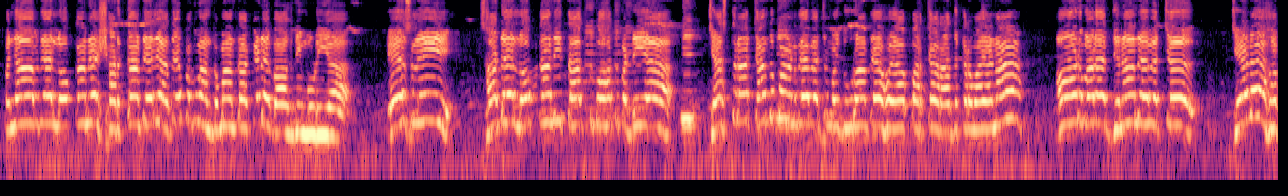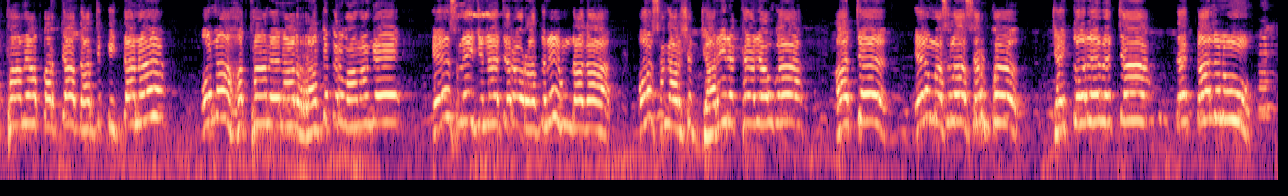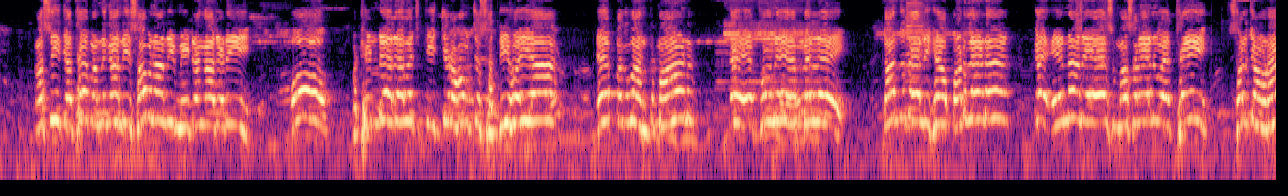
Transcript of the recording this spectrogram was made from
ਪੰਜਾਬ ਦੇ ਲੋਕਾਂ ਨੇ ਸੜਕਾਂ ਤੇ ਲਿਆਦੇ ਭਗਵੰਤ ਮਾਨ ਦਾ ਕਿਹੜੇ ਬਾਗ ਦੀ ਮੂੜੀ ਆ? ਇਸ ਲਈ ਸਾਡੇ ਲੋਕਾਂ ਦੀ ਤਾਕਤ ਬਹੁਤ ਵੱਡੀ ਆ। ਜਿਸ ਤਰ੍ਹਾਂ ਚੰਦ ਭਾਣ ਦੇ ਵਿੱਚ ਮਜ਼ਦੂਰਾਂ ਤੇ ਹੋਇਆ ਪਰਚਾ ਰੱਦ ਕਰਵਾਇਆ ਨਾ, ਆਉਣ ਵਾਲੇ ਦਿਨਾਂ ਦੇ ਵਿੱਚ ਜਿਹੜੇ ਹੱਥਾਂ ਨੇ ਪਰਚਾ ਦਰਜ ਕੀਤਾ ਨਾ ਉਹਨਾਂ ਹੱਥਾਂ ਦੇ ਨਾਲ ਰੱਦ ਕਰਵਾਵਾਂਗੇ। ਇਸ ਲਈ ਜਿੰਨਾ ਚਿਰ ਉਹ ਰੱਦ ਨਹੀਂ ਹੁੰਦਾਗਾ, ਉਹ ਸੰਘਰਸ਼ ਜਾਰੀ ਰੱਖਿਆ ਜਾਊਗਾ। ਅੱਜ ਇਹ ਮਸਲਾ ਸਿਰਫ ਜੈਤੋ ਦੇ ਵਿੱਚ ਤੇ ਕੱਲ ਨੂੰ ਅਸੀਂ ਜਥੇਬੰਦੀਆਂ ਦੀ, ਸਭਨਾਂ ਦੀ ਮੀਟਿੰਗ ਆ ਜਿਹੜੀ, ਉਹ ਬਠਿੰਡੇ ਦੇ ਵਿੱਚ ਟੀਚਰ ਹੋਮ ਚ ਸੱਦੀ ਹੋਈ ਆ। ਇਹ ਭਗਵੰਤ ਮਾਨ ਤੇ ਇਥੋਂ ਦੇ ਐਮਐਲਏ ਕੰਧ ਤੇ ਲਿਖਿਆ ਪੜ ਲੈਣ ਕਿ ਇਹਨਾਂ ਨੇ ਇਸ ਮਸਲੇ ਨੂੰ ਇੱਥੇ ਹੀ ਸੁਲਝਾਉਣਾ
